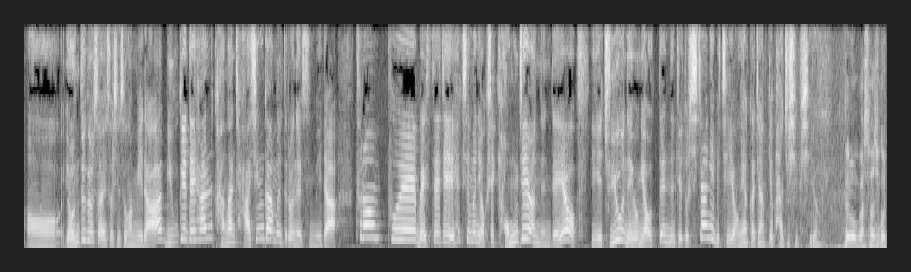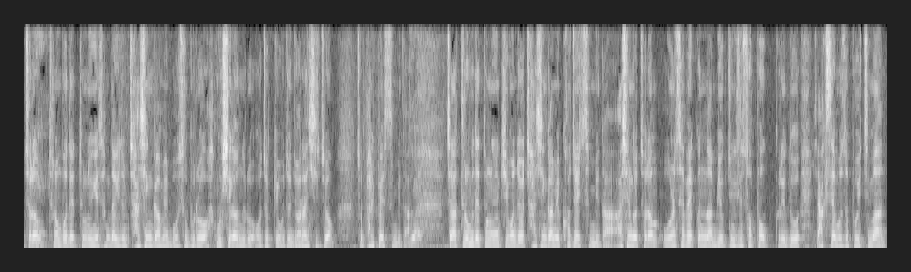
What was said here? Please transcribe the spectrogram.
어, 연두교서에서 죄송합니다. 미국에 대한 강한 자신감을 드러냈습니다. 트럼프의 메시지 핵심은 역시 경제였는데요. 이게 주요 내용이 어땠는지 또 시장에 미칠 영향까지 함께 봐주십시오. 네, 뭐 말씀하신 것처럼 예. 트럼프 대통령이 상당히 좀 자신감의 모습으로 한국 시간으로 어저께 오전 11시죠. 좀 발표했습니다. 예. 자, 트럼프 대통령은 기본적으로 자신감이 커져 있습니다. 아시는 것처럼 오늘 새벽 끝난 미국 증시 소폭 그래도 약세 모습 보였지만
